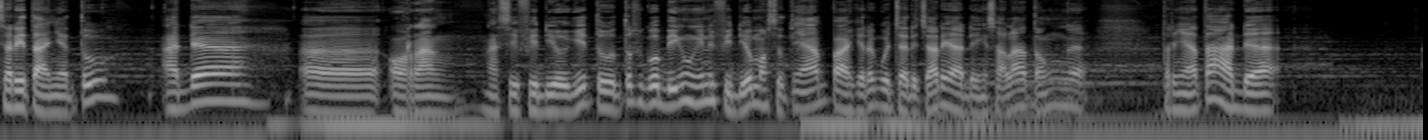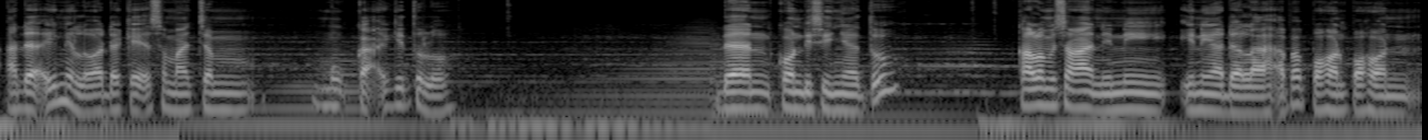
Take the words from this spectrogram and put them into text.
ceritanya tuh ada eh, orang ngasih video gitu. Terus gue bingung ini video maksudnya apa. Akhirnya gue cari-cari ada yang salah atau enggak. Ternyata ada Ada ini loh Ada kayak semacam muka gitu loh. Dan kondisinya tuh kalau misalkan ini ini adalah apa pohon-pohon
